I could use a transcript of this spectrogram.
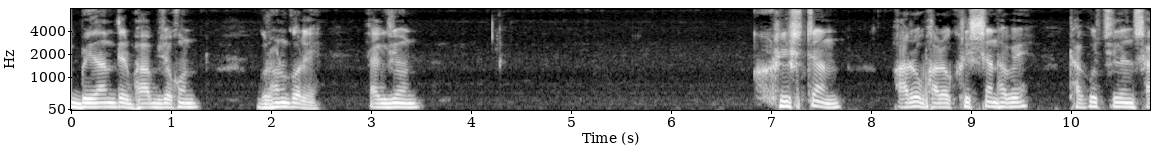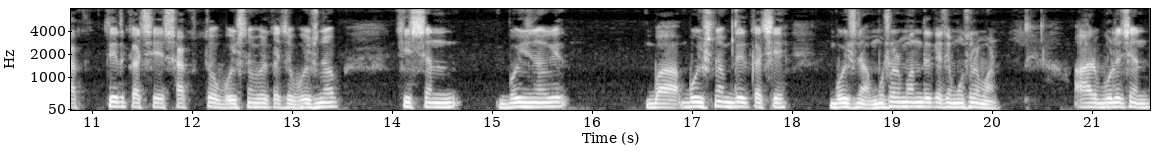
বেদান্তের ভাব যখন গ্রহণ করে, একজন খ্রিস্টান, আরও ভালো খ্রিস্টান হবে, ঠাকুর ছিলেন শাক্তের কাছে, শাক্ত বৈষ্ণবের কাছে বৈষ্ণব, খ্রিস্টান বৈষ্ণবের বা বৈষ্ণবদের কাছে, বৈষ্ণব, মুসলমানদের কাছে মুসলমান। আর বলেছেন,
